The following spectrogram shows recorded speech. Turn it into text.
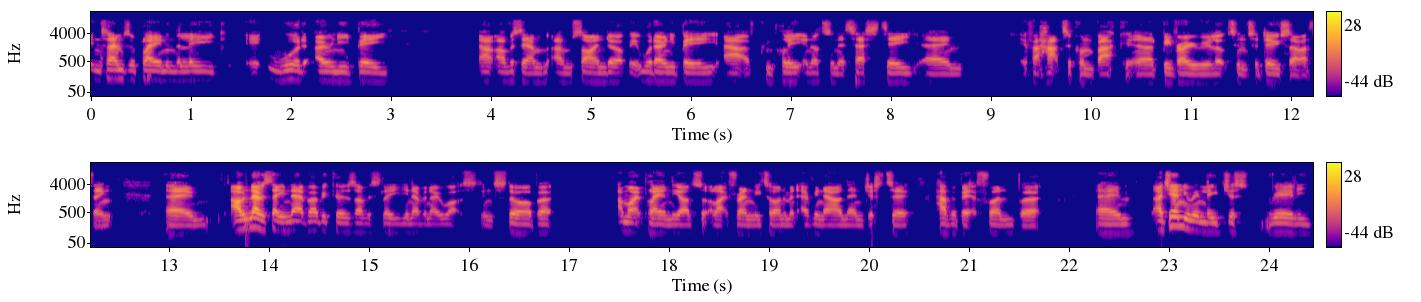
in terms of playing in the league, it would only be obviously I'm I'm signed up. It would only be out of complete and utter necessity. Um, if I had to come back, I'd be very reluctant to do so. I think um, I would never say never because obviously you never know what's in store. But I might play in the odd sort of like friendly tournament every now and then just to have a bit of fun. But um, I genuinely just really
